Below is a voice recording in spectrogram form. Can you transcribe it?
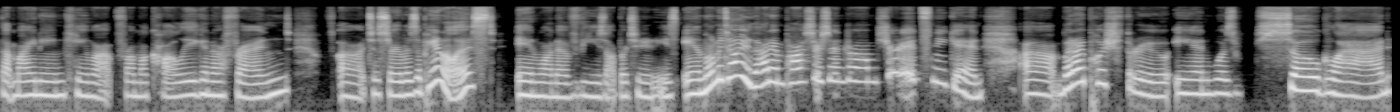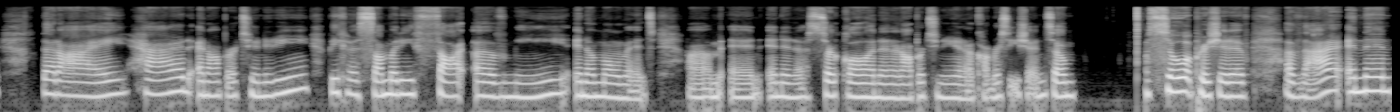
that my name came up from a colleague and a friend uh, to serve as a panelist in one of these opportunities. And let me tell you, that imposter syndrome sure did sneak in. Uh, but I pushed through and was so glad that I had an opportunity because somebody thought of me in a moment um, and, and in a circle and in an opportunity and a conversation. So, so appreciative of that. And then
